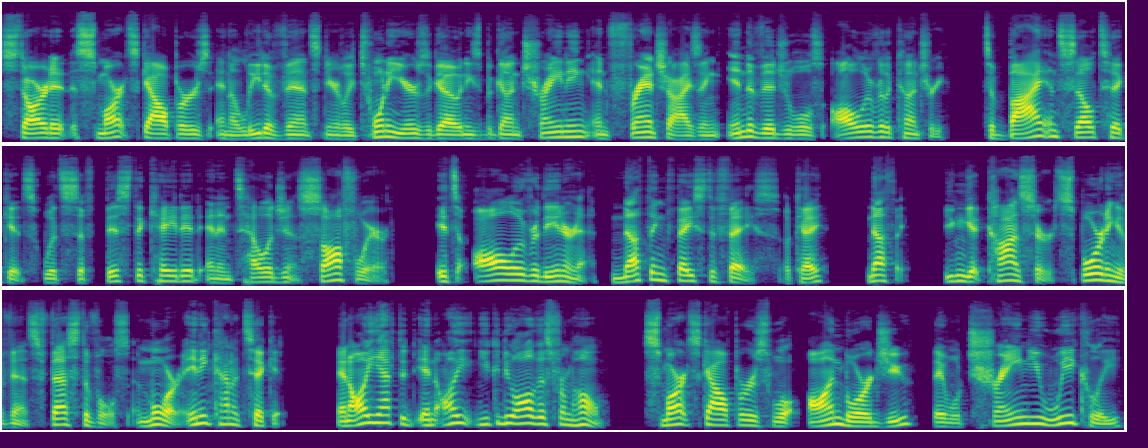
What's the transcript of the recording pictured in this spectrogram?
started Smart Scalpers and Elite Events nearly 20 years ago, and he's begun training and franchising individuals all over the country to buy and sell tickets with sophisticated and intelligent software it's all over the internet. Nothing face to face, okay? Nothing. You can get concerts, sporting events, festivals, and more, any kind of ticket. And all you have to and all you, you can do all this from home. Smart scalpers will onboard you, they will train you weekly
